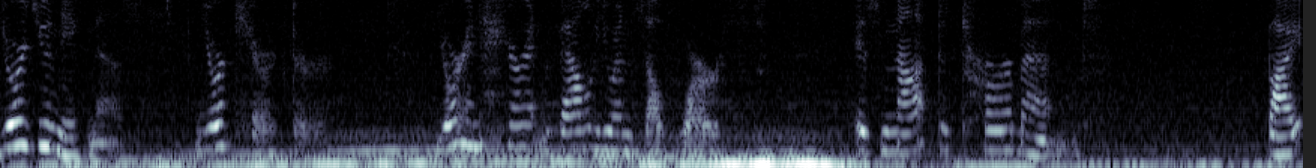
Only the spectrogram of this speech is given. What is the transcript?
your uniqueness, your character, your inherent value and self worth is not determined by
